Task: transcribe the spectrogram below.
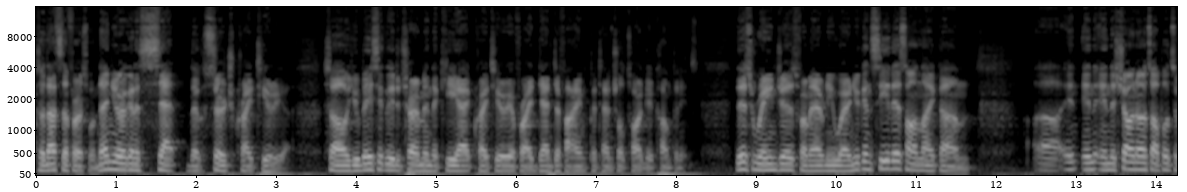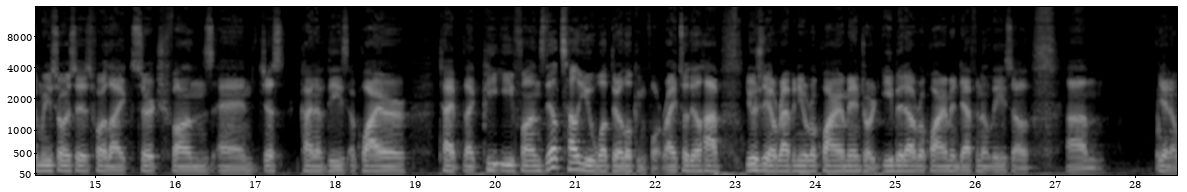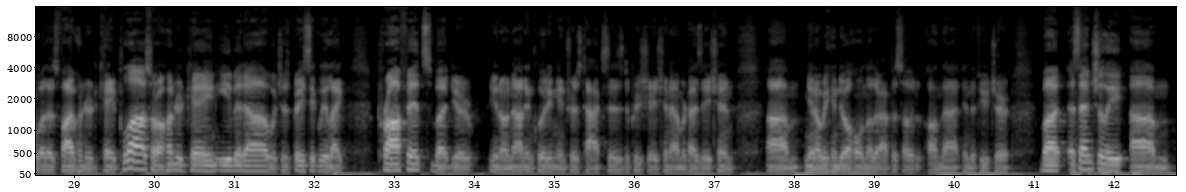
so that's the first one. Then you're going to set the search criteria so you basically determine the key criteria for identifying potential target companies. This ranges from anywhere, and you can see this on like um, uh, in, in in the show notes. I'll put some resources for like search funds and just kind of these acquire type like PE funds, they'll tell you what they're looking for, right? So they'll have usually a revenue requirement or an EBITDA requirement, definitely. So, um, you know, whether it's 500k plus or 100k in EBITDA, which is basically like profits, but you're you know not including interest, taxes, depreciation, amortization. Um, you know we can do a whole nother episode on that in the future. But essentially, um,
